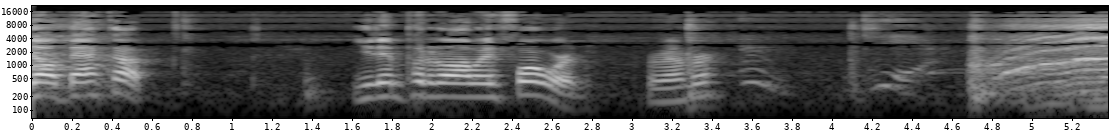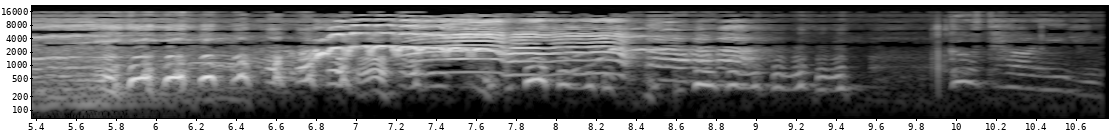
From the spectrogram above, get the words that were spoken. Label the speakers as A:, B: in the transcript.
A: No, back up. You didn't put it all the way forward. Remember?
B: Yeah.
